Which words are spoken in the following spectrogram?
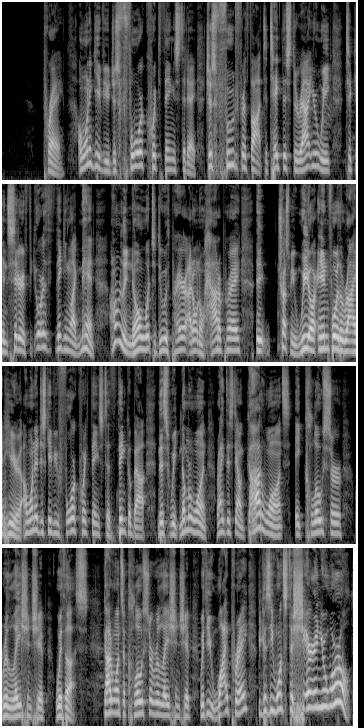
pray? I want to give you just four quick things today, just food for thought to take this throughout your week to consider. If you're thinking, like, man, I don't really know what to do with prayer, I don't know how to pray. It, trust me, we are in for the ride here. I want to just give you four quick things to think about this week. Number one, write this down God wants a closer relationship with us. God wants a closer relationship with you. Why pray? Because He wants to share in your world.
